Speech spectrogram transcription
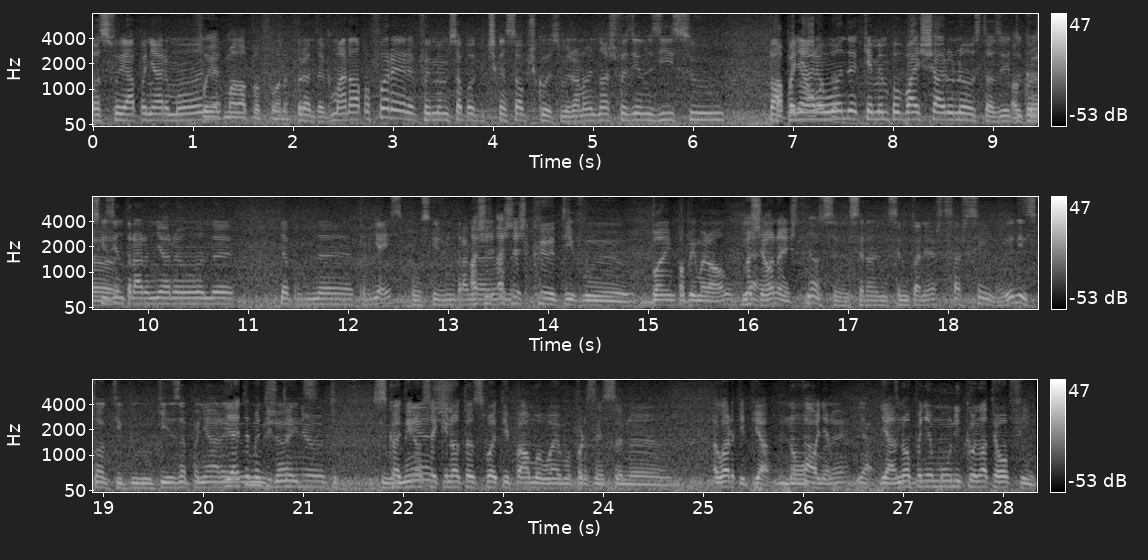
ou se foi a apanhar uma onda. Foi a remar lá para fora. Pronto, a remar lá para fora era, foi mesmo só para descansar o pescoço, mas normalmente nós fazíamos isso para, Para apanhar a onda. onda, que é mesmo para baixar o nose, estás a ver? Ok. Tu conseguis entrar melhor na onda. Na, na, e é isso, conseguis entrar melhor Achas, achas que tive bem para a primeira aula? Mas ser Yeah. honesto. Não, se, ser, ser muito honesto, acho que sim. Eu disse logo tipo, que ias apanhar E aí também o tipo, jeito. tenho, tipo, se calhar não sei que nota-se bem, tipo, há uma uma presença na... Agora tipo, yeah, não tábua, apanha né? Yeah. yeah, não apanha uma única onda até ao fim.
